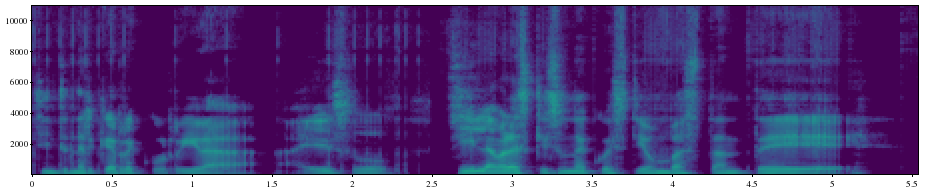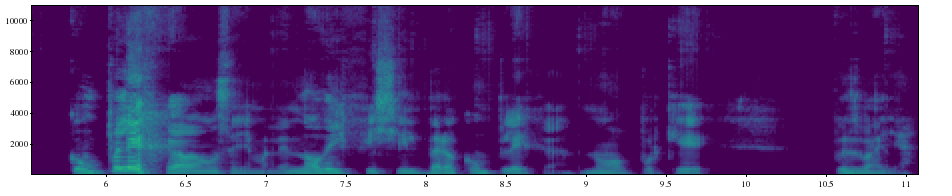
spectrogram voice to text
sin tener que recurrir a, a eso. Sí, la verdad es que es una cuestión bastante compleja, vamos a llamarle. No difícil, pero compleja, ¿no? Porque, pues vaya,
